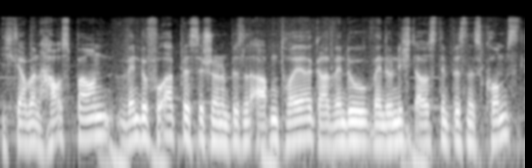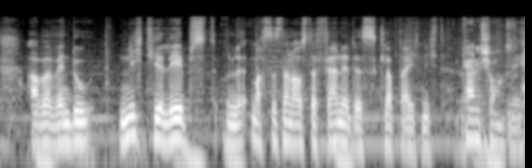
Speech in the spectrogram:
Ich glaube, ein Haus bauen, wenn du vor Ort bist, ist schon ein bisschen Abenteuer, gerade wenn du, wenn du nicht aus dem Business kommst. Aber wenn du nicht hier lebst und machst es dann aus der Ferne, das klappt eigentlich nicht. Keine Chance. Nee,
